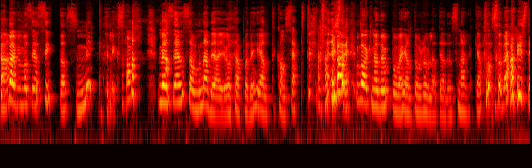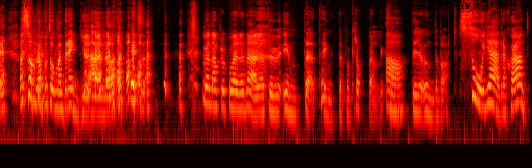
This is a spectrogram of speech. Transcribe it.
Varför måste jag sitta snyggt liksom? Men sen somnade jag ju och tappade helt konceptet. Jag vaknade upp och var helt orolig att jag hade snarkat och sådär. Ja just det. Man somnar på tåg, man dreglar och Men apropå det där att du inte tänkte på kroppen liksom. Ja. Det är ju underbart. Så jädra skönt!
